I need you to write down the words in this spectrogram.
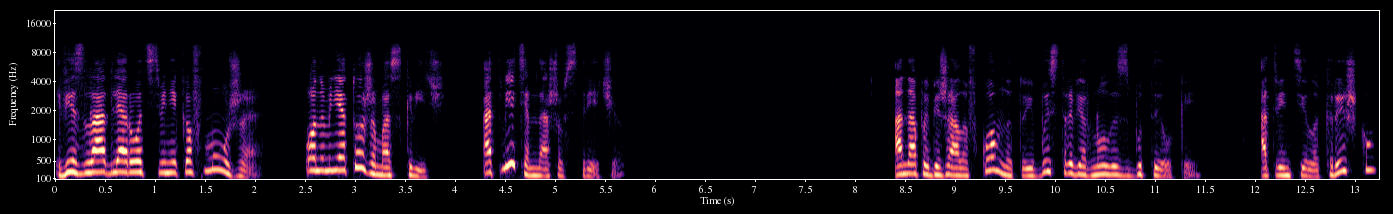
Везла для родственников мужа. Он у меня тоже москвич. Отметим нашу встречу». Она побежала в комнату и быстро вернулась с бутылкой. Отвинтила крышку,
